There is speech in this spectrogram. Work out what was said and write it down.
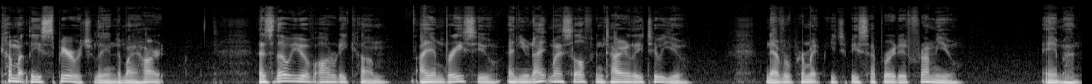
come at least spiritually into my heart. As though you have already come, I embrace you and unite myself entirely to you. Never permit me to be separated from you. Amen.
